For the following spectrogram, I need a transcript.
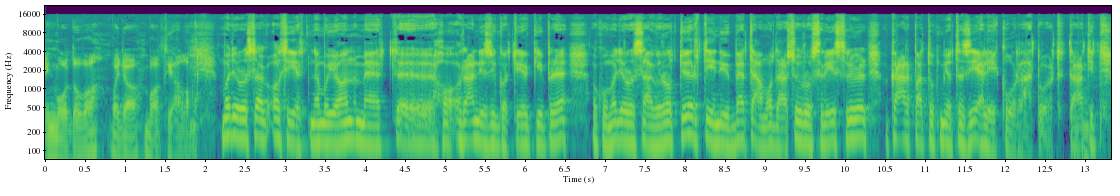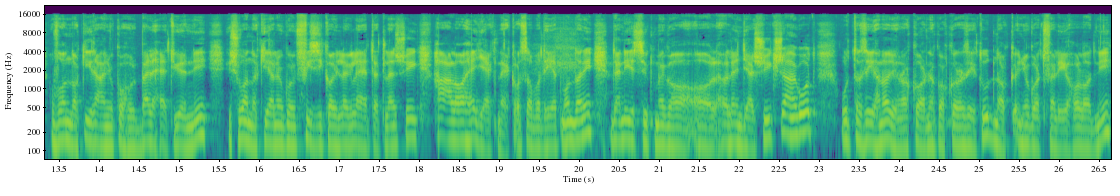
mint Moldova vagy a balti államok. Magyarország azért nem olyan, mert ha ránézünk a térképre, akkor Magyarországra történő betámadás orosz részről a Kárpátok miatt azért elég korlátolt. Tehát hmm. itt vannak irányok, ahol be lehet jönni, és vannak irányok, ahol fizikailag lehetetlenség, hála a hegyeknek, a szabad ilyet mondani, de nézzük meg a, a lengyel síkságot, ott azért, ha nagyon akarnak, akkor azért tudnak nyugat felé haladni,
